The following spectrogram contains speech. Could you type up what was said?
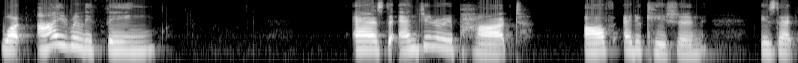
What I really think as the engineering part of education is that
